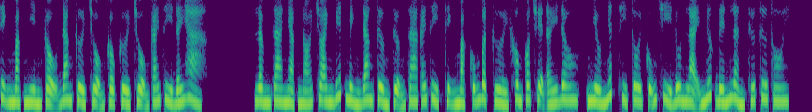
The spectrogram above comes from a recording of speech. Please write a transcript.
Thịnh mặc nhìn cậu đang cười trộm cậu cười trộm cái gì đấy hả? Lâm gia nhạc nói cho anh biết mình đang tưởng tượng ra cái gì thịnh mặc cũng bật cười không có chuyện ấy đâu, nhiều nhất thì tôi cũng chỉ đun lại nước đến lần thứ tư thôi.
